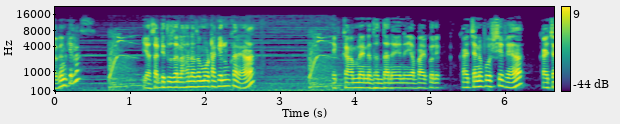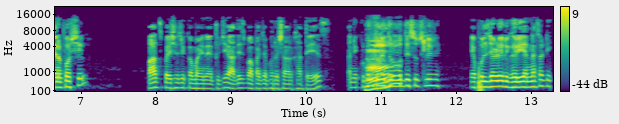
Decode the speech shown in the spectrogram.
लग्न केलं यासाठी तुझा लहानाचा मोठा केलं काय हा? एक काम नाही ना धंदा नाही ना या बायकोले कायच्यानं पोसशील रे हा? कायच्यानं पोसशील? पाच पैशाची कमाई नाही तुझी आधीच बापाच्या भरोशावर खातेस. आणि कुठे दुर्बुद्धी सुचली रे. या फुलझाडे घरी आणण्यासाठी.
